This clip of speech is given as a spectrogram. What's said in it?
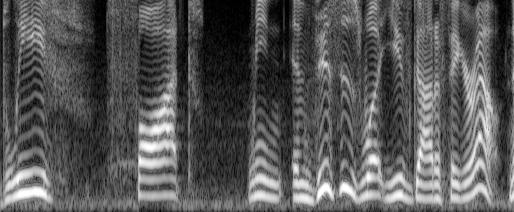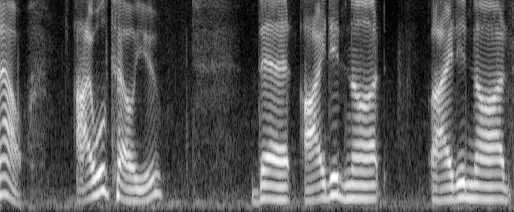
belief, thought? I mean, and this is what you've got to figure out. Now, I will tell you that I did not I did not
